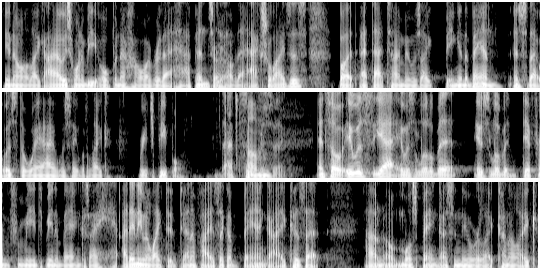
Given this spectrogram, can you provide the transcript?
You know, like I always want to be open to however that happens or Yeah. how that actualizes. But at that time, it was like being in the band. And so that was the way I was able to like reach people. That's super Um, sick. And so it was, yeah, it was a little bit, it was a little bit different for me to be in a band because I, I didn't even like to identify as like a band guy because that, I don't know, most band guys I knew were like kind of like,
